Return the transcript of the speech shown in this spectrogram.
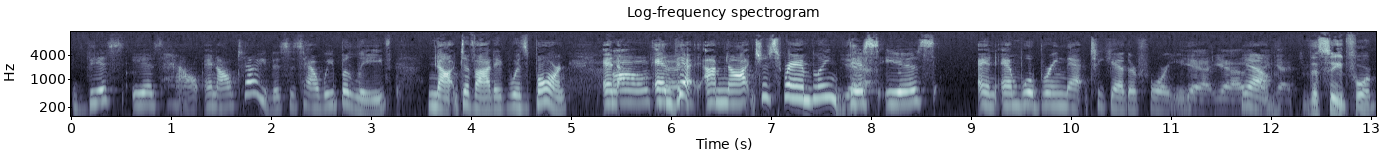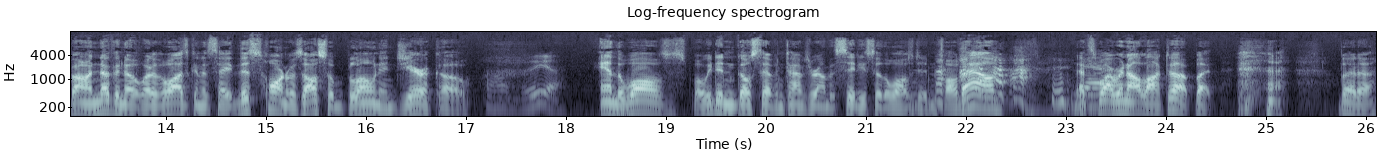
this is how, and I'll tell you, this is how we believe "Not Divided" was born, and Oh, okay. and that I'm not just rambling. Yeah. This is, and and we'll bring that together for you. Yeah, yeah. Yeah. Okay, got you. the seed for it. But on another note, what I was going to say, this horn was also blown in Jericho. Yeah. And the walls, well, we didn't go seven times around the city, so the walls didn't fall down. That's why we're not locked up. But, but uh,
